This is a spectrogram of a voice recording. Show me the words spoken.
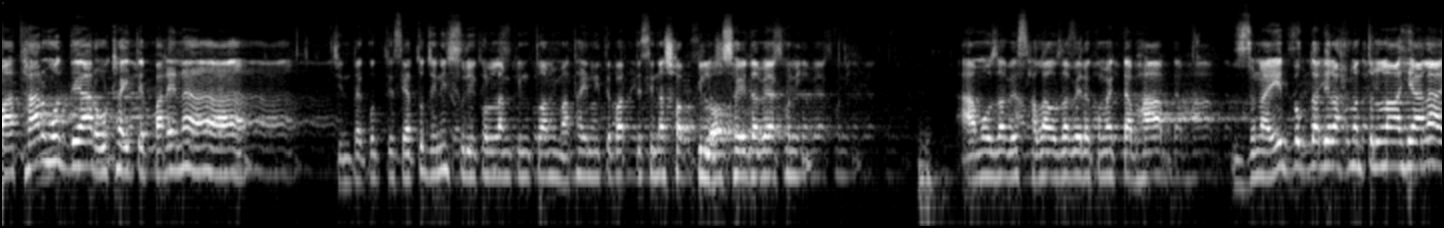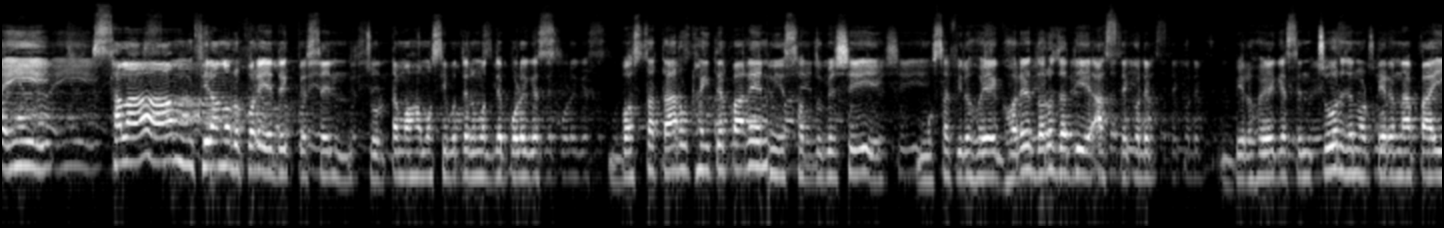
মাথার মধ্যে আর উঠাইতে পারে না। চিন্তা করতেছি, এত জিনিস চুরি করলাম, কিন্তু আমি মাথায় নিতে পারতেছি না সব কি লস হয়ে যাবে এখনই। আমও যাবে, সালাও যাবে, এরকম একটা ভাব। জুনাইদ বগদাদি রহমতুল্লাহ আলাই সালাম ফিরানোর পরে দেখতেছেন চোরটা মহা মুসিবতের মধ্যে পড়ে গেছে। বস্তা তার উঠাইতে পারেন ছদ্মবেশে মুসাফির হয়ে ঘরের দরজা দিয়ে আস্তে করে বের হয়ে গেছেন। চোর যেন টের না পাই,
